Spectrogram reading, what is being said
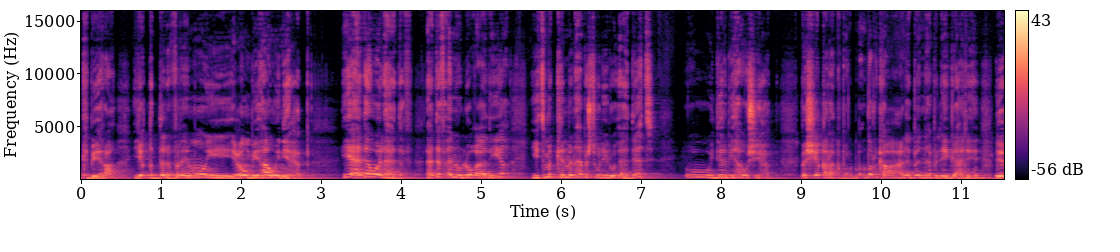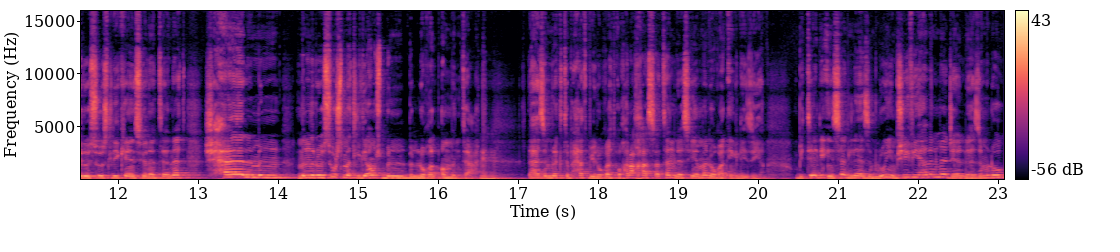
كبيرة يقدر vraiment يعوم بها وين يحب هي هذا هو الهدف. الهدف انه اللغة هذه يتمكن منها باش تولي له أداة ويدير بها واش يحب باش يقرأ أكبر. دركا على بالنا بلي كاع les ressources اللي كاين sur internet شحال من من ressources ما تلقاهمش بال- باللغة الأم نتاعك. لازم لك تبحث بلغات أخرى خاصة لا سيما اللغة الإنجليزية. وبالتالي الإنسان لازم له يمشي في هذا المجال لازم له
